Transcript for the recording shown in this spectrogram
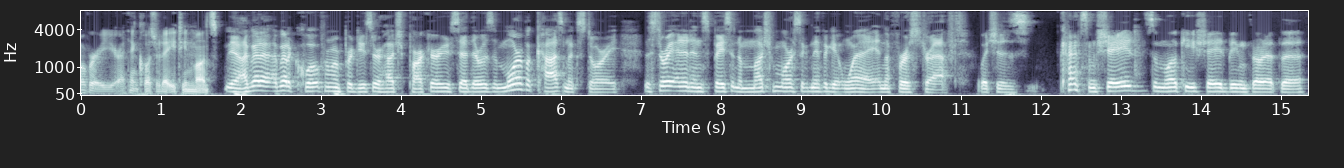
over a year. I think closer to eighteen months. Yeah, I've got a I've got a quote from a producer Hutch Parker who said there was a more of a cosmic story. The story ended in space in a much more significant way in the first draft, which is kind of some shade, some low key shade being thrown at the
